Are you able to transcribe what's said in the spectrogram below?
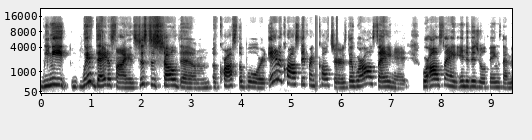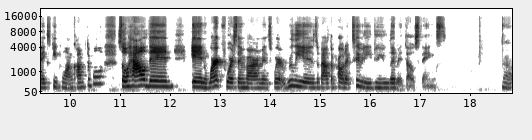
we need with data science just to show them across the board and across different cultures that we're all saying it. We're all saying individual things that makes people uncomfortable. So how then in workforce environments where it really is about the productivity do you limit those things? Yeah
